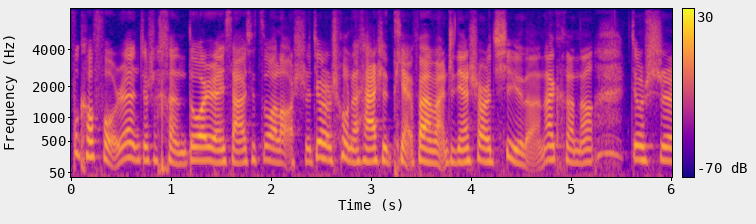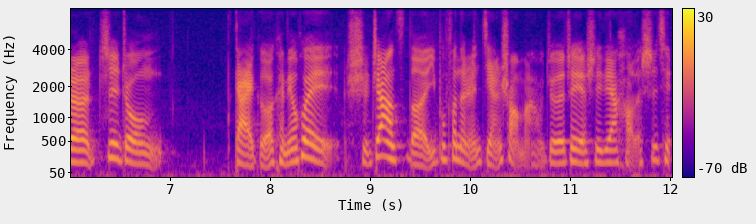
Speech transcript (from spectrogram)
不可否认，就是很多人想要去做老师，就是冲着他是铁饭碗这件事儿去的。那可能就是这种改革肯定会使这样子的一部分的人减少嘛。我觉得这也是一件好的事情。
